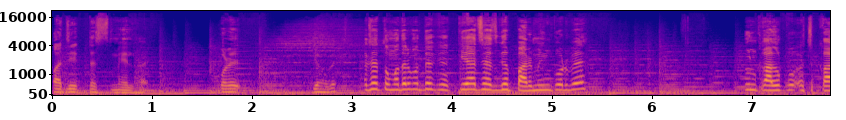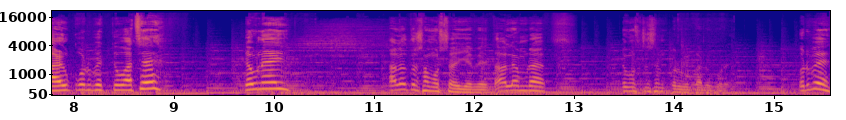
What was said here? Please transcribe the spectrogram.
বাজে একটা স্মেল হয়। পরে হবে? আচ্ছা তোমাদের মধ্যে কে- আছে আজকে পার্মিং করবে? চুল কাল কার্ল করবে কেউ আছে? কেউ নেই? তাহলে তো সমস্যা হয়ে যাবে। তাহলে আমরা ডেমনস্ট্রেশন করব কারও করে করবে?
